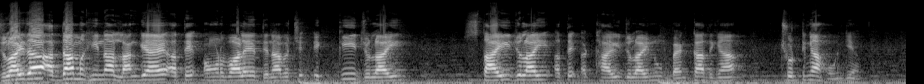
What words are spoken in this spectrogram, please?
ਜੁਲਾਈ ਦਾ ਅੱਧਾ ਮਹੀਨਾ ਲੰਘ ਗਿਆ ਹੈ ਅਤੇ ਆਉਣ ਵਾਲੇ ਦਿਨਾਂ ਵਿੱਚ 21 ਜੁਲਾਈ 27 ਜੁਲਾਈ ਅਤੇ 28 ਜੁਲਾਈ ਨੂੰ ਬੈਂਕਾਂ ਦੀਆਂ ਛੁੱਟੀਆਂ ਹੋਣਗੀਆਂ।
